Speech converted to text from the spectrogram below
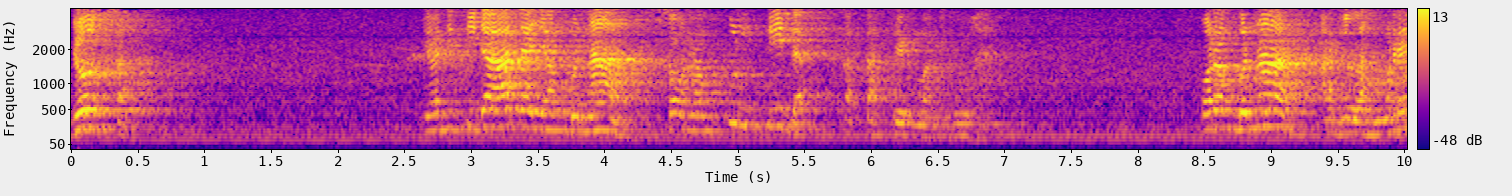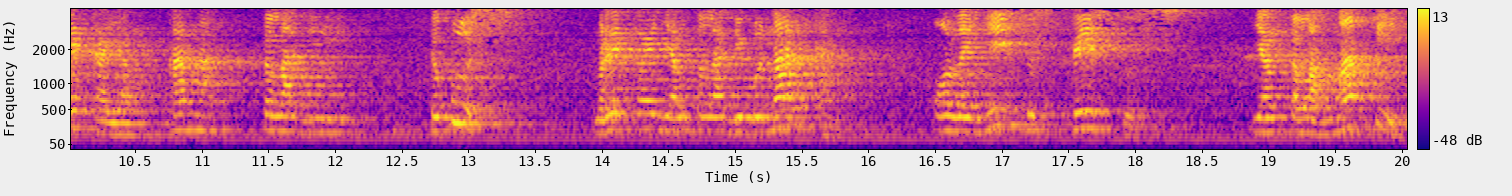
dosa. Jadi tidak ada yang benar, seorang pun tidak, kata firman Tuhan. Orang benar adalah mereka yang karena telah ditebus, mereka yang telah dibenarkan oleh Yesus Kristus yang telah mati,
